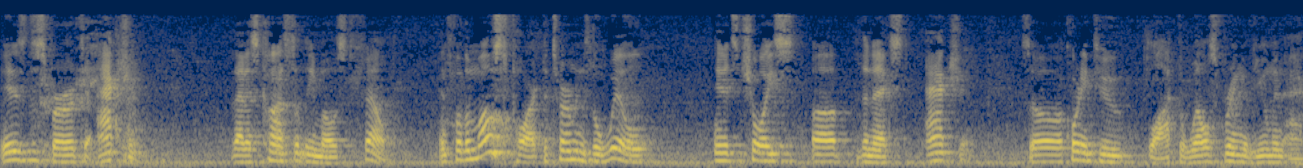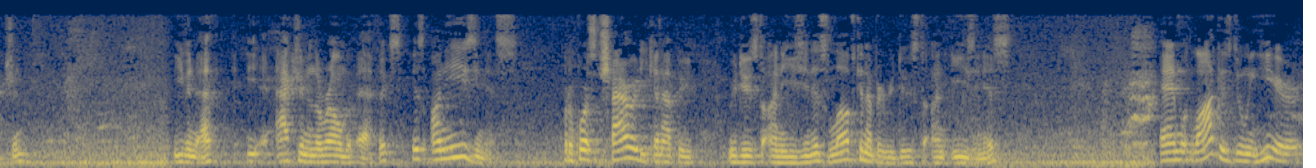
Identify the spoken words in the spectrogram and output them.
is the spur to action that is constantly most felt, and for the most part determines the will in its choice of the next action. So, according to Locke, the wellspring of human action, even eth- action in the realm of ethics, is uneasiness. But of course, charity cannot be reduced to uneasiness, love cannot be reduced to uneasiness. And what Locke is doing here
